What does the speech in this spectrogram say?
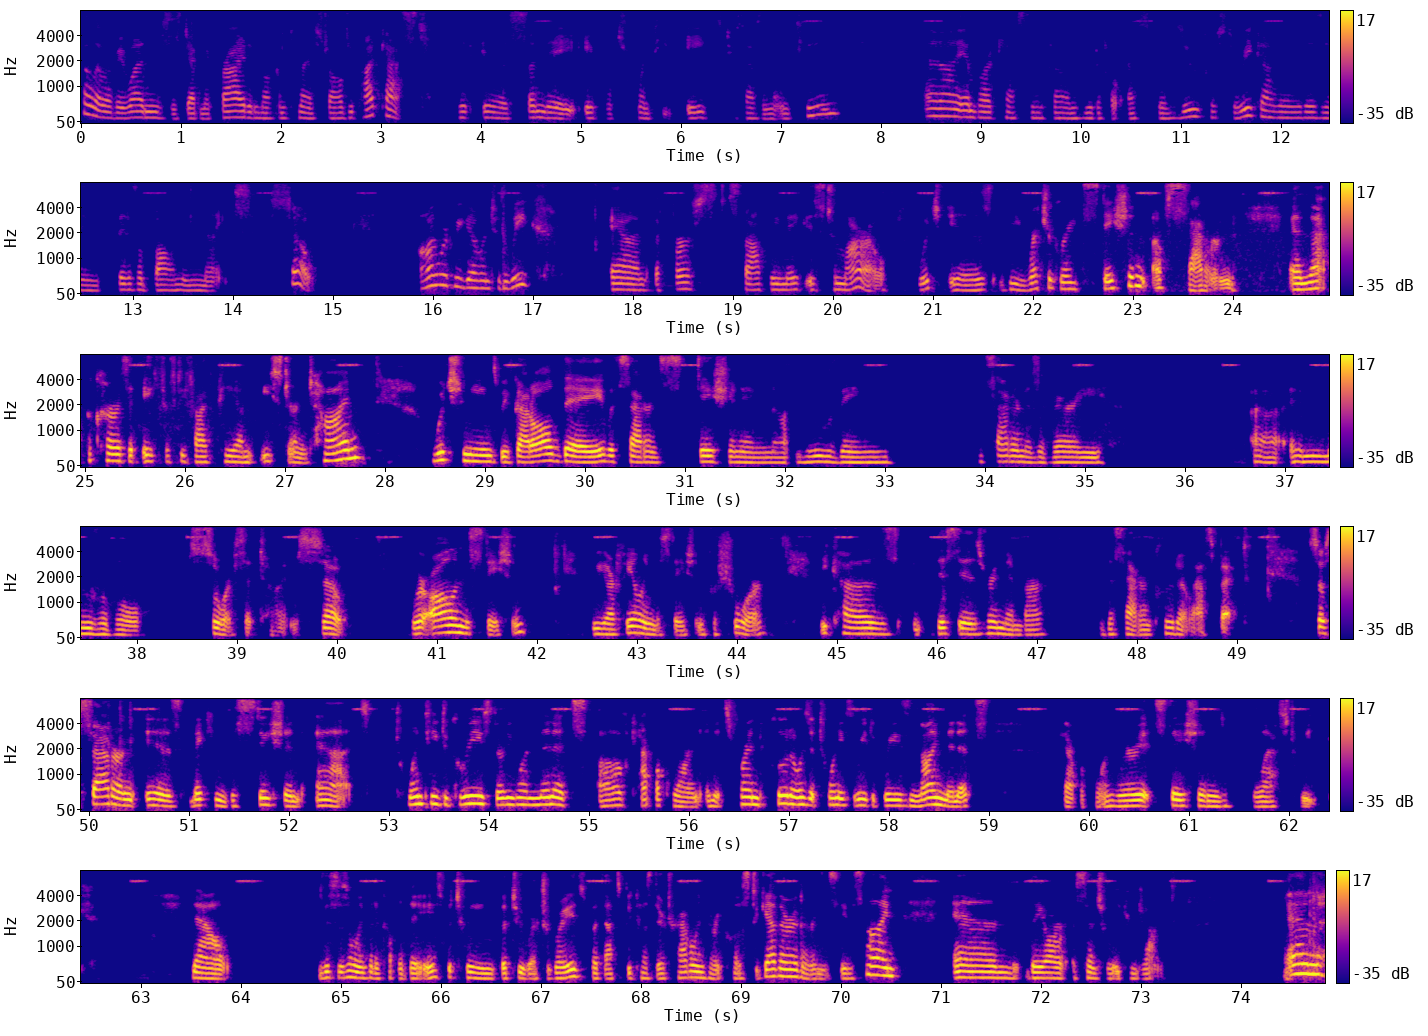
Hello, everyone. This is Deb McBride, and welcome to my astrology podcast. It is Sunday, April 28th, 2019, and I am broadcasting from beautiful Escazú, Costa Rica, where it is a bit of a balmy night. So, onward we go into the week, and the first stop we make is tomorrow, which is the retrograde station of Saturn, and that occurs at 8:55 p.m. Eastern Time which means we've got all day with Saturn stationing, not moving. Saturn is a very uh, immovable source at times. So we're all in the station. We are feeling the station for sure because this is, remember, the Saturn Pluto aspect. So Saturn is making the station at 20 degrees 31 minutes of Capricorn, and its friend Pluto is at 23 degrees 9 minutes Capricorn, where it stationed last week. Now, this has only been a couple days between the two retrogrades, but that's because they're traveling very close together, they're in the same sign, and they are essentially conjunct. And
